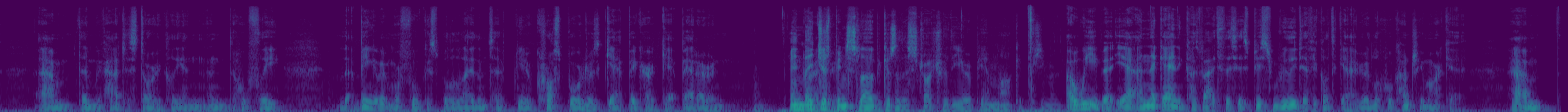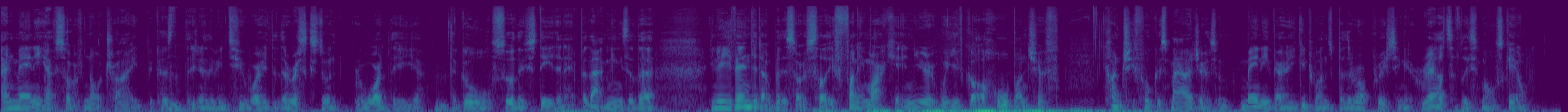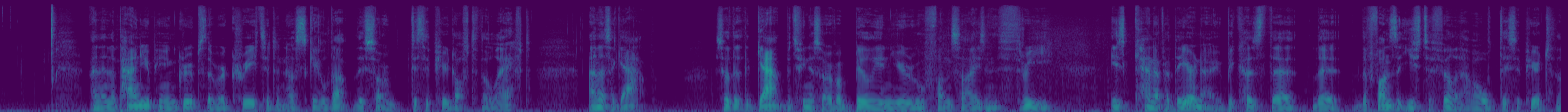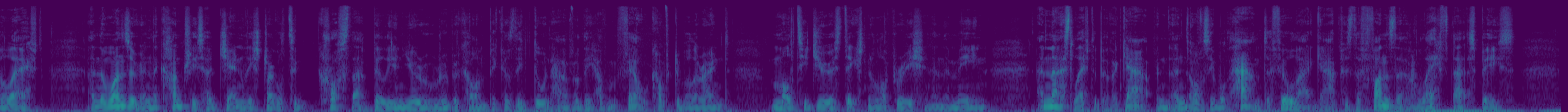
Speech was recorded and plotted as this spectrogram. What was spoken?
um, than we've had historically. And, and hopefully being a bit more focused will allow them to, you know, cross borders, get bigger, get better and and they've just been slower because of the structure of the European market, presumably. A wee bit, yeah. And again, it comes back to this: it's just really difficult to get out of your local country market, um, and many have sort of not tried because mm. you know they've been too worried that the risks don't reward the uh, mm. the goal, so they've stayed in it. But that means that the, you know, you've ended up with a sort of slightly funny market in Europe where you've got a whole bunch of country-focused managers and many very good ones, but they're operating at relatively small scale. And then the pan-European groups that were created and have scaled up, they've sort of disappeared off to the left, and there's a gap so that the gap between a sort of a billion euro fund size and three is kind of there now because the, the, the funds that used to fill it have all disappeared to the left. And the ones that are in the countries have generally struggled to cross that billion euro Rubicon because they don't have or they haven't felt comfortable around multi jurisdictional operation in the main. And that's left a bit of a gap. And, and obviously, what happened to fill that gap is the funds that have left that space,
